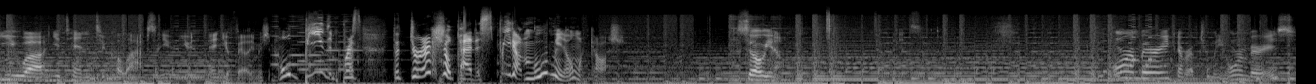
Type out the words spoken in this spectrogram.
you uh you tend to collapse and you, you and you fail your mission. Hold B and press the directional pad to speed up movement. Oh my gosh. So you know, Oranberry. Can never have too many oranberries.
